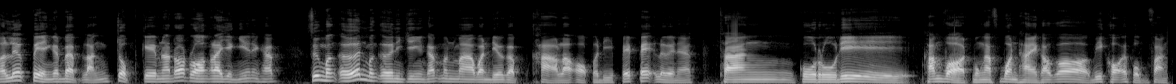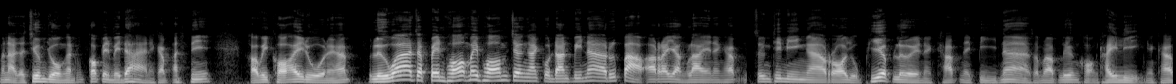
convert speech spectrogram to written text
มาเลือกเปลี่ยนกันแบบหลังจบเกมนัดรอบรองอะไรอย่างนี้ยนะครับ ซึ่งบังเอิญบังเอิญจริงๆครับมันมาวันเดียวกับข่าวลาออกพอดีเป๊ะๆเลยนะทางกูรูที่คัมวอร์ดวงการฟุตบอลไทยเขาก็วิเคราะห์ให้ผมฟัง มันอาจจะเชื่อมโยงกันก็เป็นไปได้นะครับ อันนี้เขาวิเคราะห์ให้ดูนะครับ หรือว่าจะเป็นเพราะไม่พร้อมเจองานกดดันปีหน้าหรือเปล่าอะไรอย่างไรนะครับ ซึ่งที่มีงานรออยู่เพียบเลยนะครับ ในปีหน้าสำหรับเรื่องของไทยลีกนะครับ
